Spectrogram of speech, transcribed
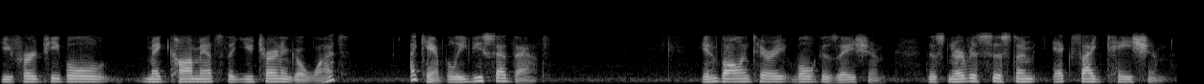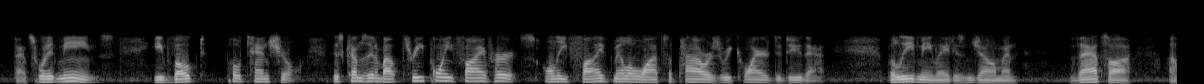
You've heard people make comments that you turn and go, What? I can't believe you said that. Involuntary vocalization. This nervous system excitation. That's what it means. Evoked potential. This comes in about 3.5 hertz. Only 5 milliwatts of power is required to do that. Believe me, ladies and gentlemen, that's a, a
